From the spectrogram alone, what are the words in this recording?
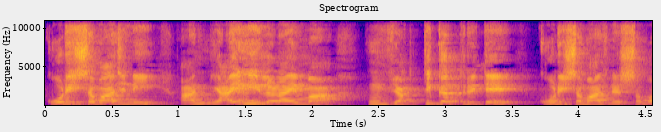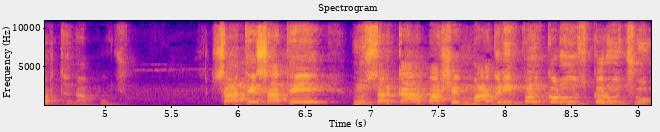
કોળી સમાજની આ ન્યાયની લડાઈમાં હું વ્યક્તિગત રીતે કોળી સમાજને સમર્થન આપું છું. સાથે સાથે હું સરકાર પાસે માગણી પણ કરું કરું છું.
